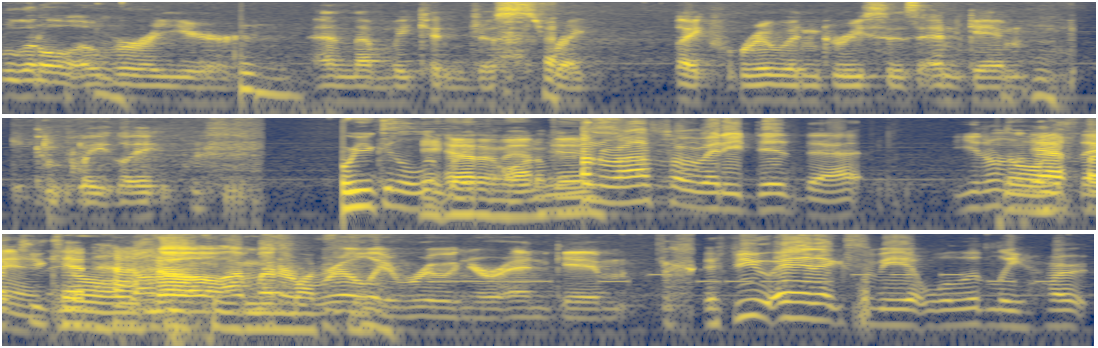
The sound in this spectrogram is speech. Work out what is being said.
little mm-hmm. over a year, mm-hmm. and then we can just like like ruin Greece's endgame mm-hmm. completely. Or you can live had like an Ottomans. endgame? John Ross already did that. You don't No, Yeah, understand. you can't No. have. No, I'm gonna really more. ruin your endgame. If you annex me, it will literally hurt.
